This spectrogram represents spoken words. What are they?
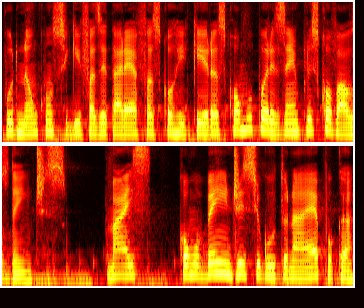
por não conseguir fazer tarefas corriqueiras, como, por exemplo, escovar os dentes. Mas como bem disse Guto na época,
